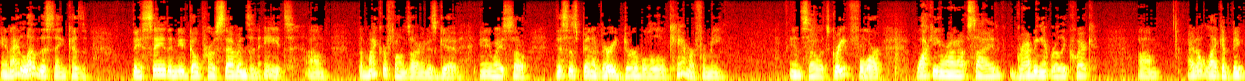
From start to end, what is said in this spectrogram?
And I love this thing because they say the new GoPro 7s and 8s, um, the microphones aren't as good. Anyway, so this has been a very durable little camera for me. And so it's great for walking around outside, grabbing it really quick. Um, I don't like a big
